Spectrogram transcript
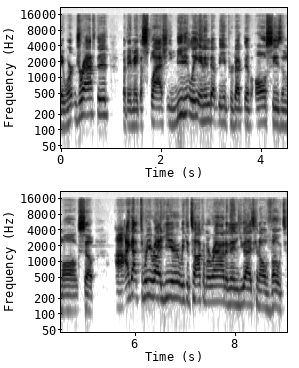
They weren't drafted, but they make a splash immediately and end up being productive all season long. So uh, I got three right here. We can talk them around, and then you guys can all vote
